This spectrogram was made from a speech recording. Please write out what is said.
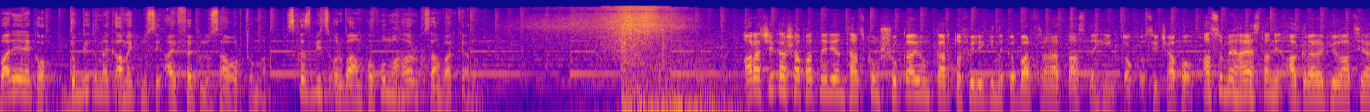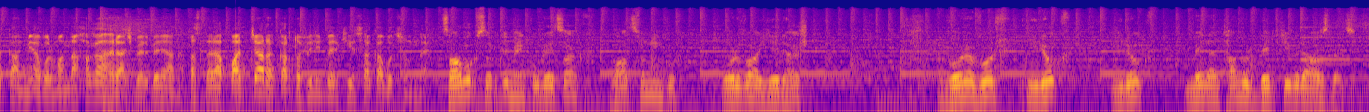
Բարի երեկո։ Դուք դիտում եք Ամեկ Պլյուսի iF+ հաղորդումը։ Սկզբից օրվա ամփոփումը 120 վայրկյանում։ Առաջիկա շաբաթների ընթացքում շուկայում կարտոֆիլի գինը կբարձրանա 15%-ի չափով, ասում է Հայաստանի ագրարը գյուղացիական միավորման նախագահ Հրաչ Բերբերյանը։ Ըստ նրա պատճառը կարտոֆիլի բերքի հսակավությունն է։ Ցավոք սրտի մենք ունեցանք 65 օրվա երաշտ, որը որ իրոք իրոք մեր ընդհանուր բերքի վրա ազդեց։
